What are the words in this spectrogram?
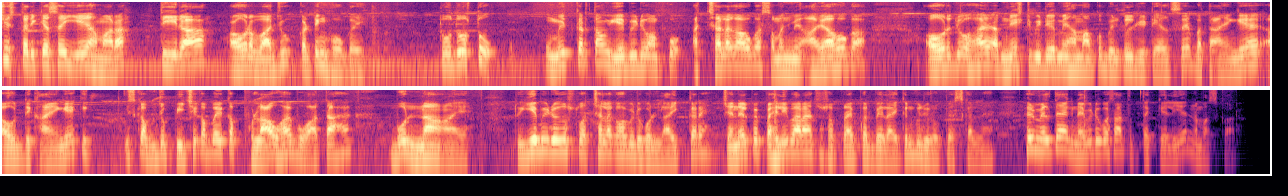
कुछ इस तरीके से ये हमारा तीरा और बाजू कटिंग हो गई। तो दोस्तों, उम्मीद करता हूँ ये वीडियो आपको अच्छा लगा होगा, समझ में आया होगा। और जो है, अब नेक्स्ट वीडियो में हम आपको बिल्कुल डिटेल से बताएँगे और दिखाएँगे कि इसका जो पीछे का बैग का फुलाव है, वो आता है, वो ना आए। तो ये वीडियो दोस्तों अच्छा लगा हो, वीडियो को लाइक करें। चैनल पे पहली बार आए तो सब्सक्राइब कर बेल आइकन को ज़रूर प्रेस कर लें। फिर मिलते हैं एक नए वीडियो के साथ, तब तक के लिए नमस्कार।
